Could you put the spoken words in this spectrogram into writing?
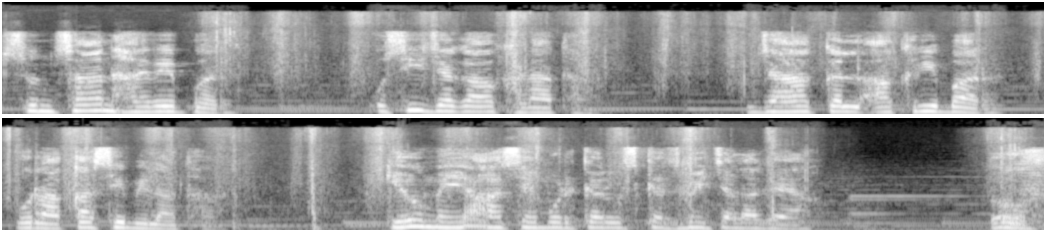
सुनसान हाईवे पर उसी जगह खड़ा था जहाँ कल आखिरी बार वो राका से मिला था। क्यों मैं यहाँ से मुड़कर उस कस्बे चला गया? उफ,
